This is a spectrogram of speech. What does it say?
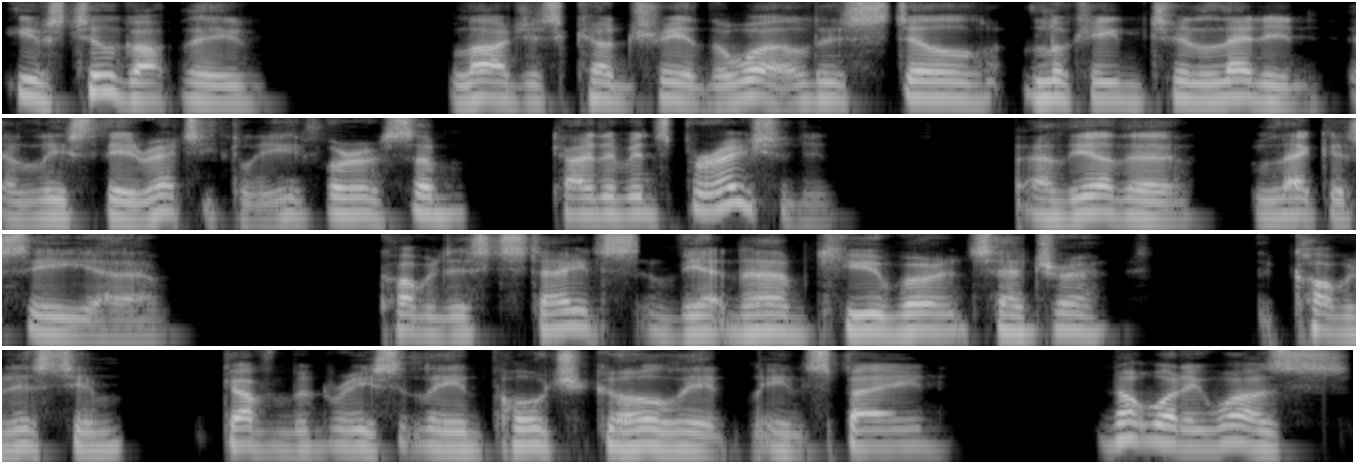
you've still got the largest country in the world is still looking to Lenin, at least theoretically, for some kind of inspiration. And the other legacy uh, communist states, Vietnam, Cuba, etc., the communist government recently in Portugal, in, in Spain, not what it was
